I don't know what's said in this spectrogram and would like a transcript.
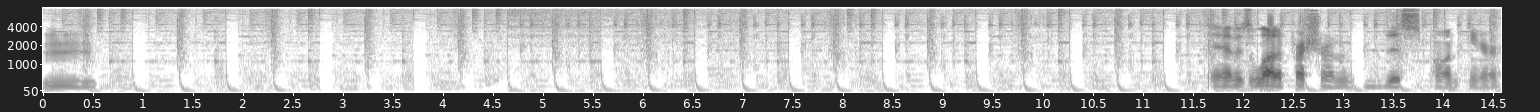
Hmm. Yeah, there's a lot of pressure on this pawn here.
